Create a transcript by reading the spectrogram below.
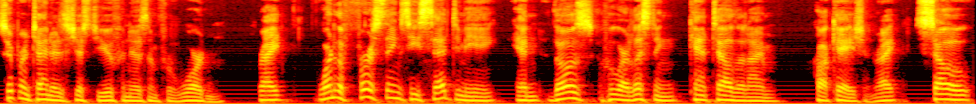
superintendent is just a euphemism for warden, right? One of the first things he said to me, and those who are listening can't tell that I'm Caucasian, right? So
